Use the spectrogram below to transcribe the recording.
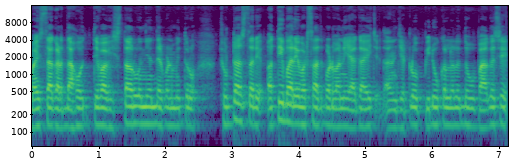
મહીસાગર, દાહોદ તેવા વિસ્તારોની અંદર પણ મિત્રો છૂટા સ્તરે અતિ ભારે વરસાદ પડવાની આગાહી છે અને જેટલો પીળો કલરનો ભાગ છે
